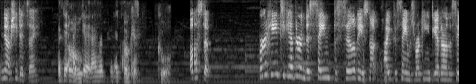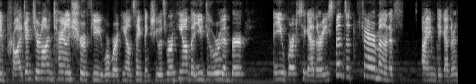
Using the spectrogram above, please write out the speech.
no, she did say. I did. Oh, I did. I repeated that. Okay, cool. Also, working together in the same facility is not quite the same as working together on the same project. You're not entirely sure if you were working on the same thing she was working on, but you do remember that you worked together. You spent a fair amount of time together.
